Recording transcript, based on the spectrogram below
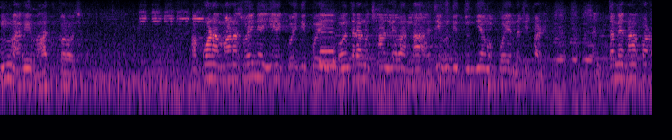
હું આવી વાત કરો છો. અપોણા માણસ હોય ને, એ કોઈ દી કોઈ ગોંદરાનું છાણ લેવા ના, હજી સુધી દુનિયામાં કોઈ નથી પાડી તમે ના પાડો.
